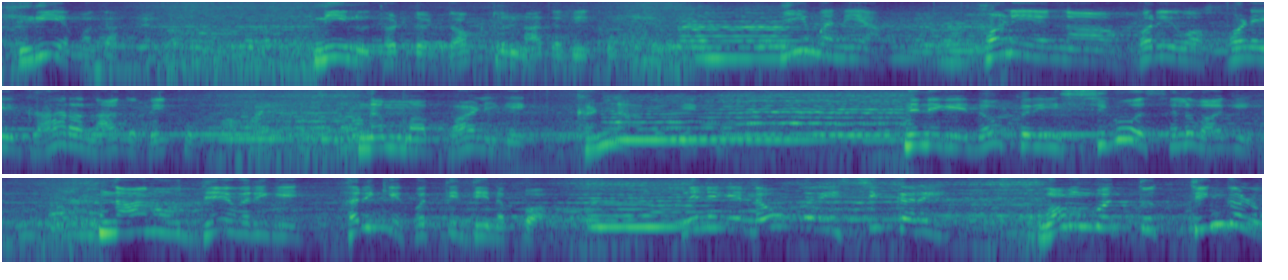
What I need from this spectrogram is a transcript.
ಹಿರಿಯ ಮಗ. ನೀನು ದೊಡ್ಡ ಡಾಕ್ಟರ್ನಾಗಬೇಕು. ಈ ಮನೆಯ ಹೊಣೆಯನ್ನು ಹೊರೆಯುವ ಹೊಣೆಗಾರನಾಗಬೇಕು. ನಮ್ಮ ಬಾಳಿಗೆ ಕಣ್ಣಾಗಬೇಕು. ನಿನಗೆ ನೌಕರಿ ಸಿಗುವ ಸಲುವಾಗಿ ನಾನು ದೇವರಿಗೆ ಹರಿಕೆ ಹೊತ್ತಿದ್ದೀನಪ್ಪ. ನಿನಗೆ ನೌಕರಿ ಸಿಕ್ಕರೆ ಒಂಬತ್ತು ತಿಂಗಳು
